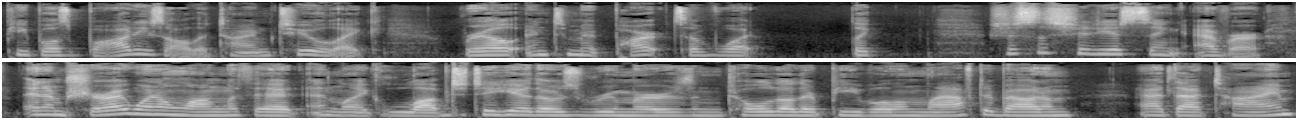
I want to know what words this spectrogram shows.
people's bodies all the time too like real intimate parts of what it's just the shittiest thing ever and i'm sure i went along with it and like loved to hear those rumors and told other people and laughed about them at that time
